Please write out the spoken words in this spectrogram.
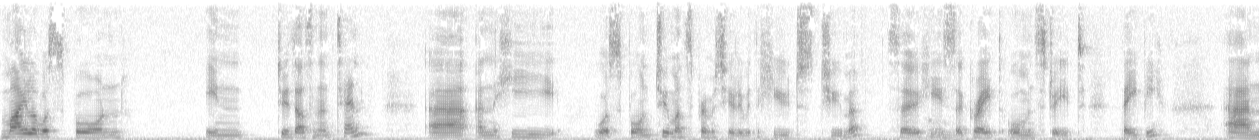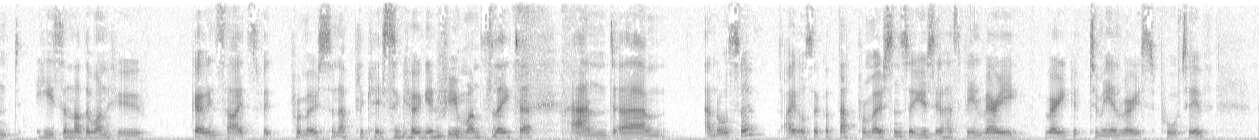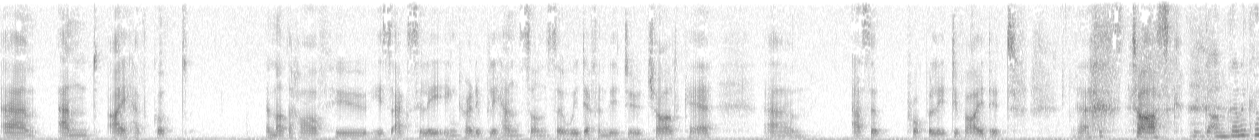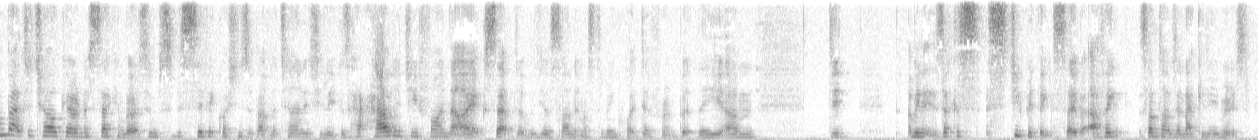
Milo was born in 2010, uh, and he was born two months prematurely with a huge tumour. So he's a great Ormond Street baby, and he's another one who coincides with promotion application going in a few months later, and um, and also I also got that promotion. So UCL has been very very good to me and very supportive, um, and I have got another half who is actually incredibly hands-on. So we definitely do childcare um, as a properly divided uh, task. I'm going to come back to childcare in a second, but I have some specific questions about maternity leave. Because how, how Sure. did you find that? I accept that with your son, it must have been quite different. But the um, did I mean it's like a, s- stupid thing to say, but I think sometimes in academia it's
